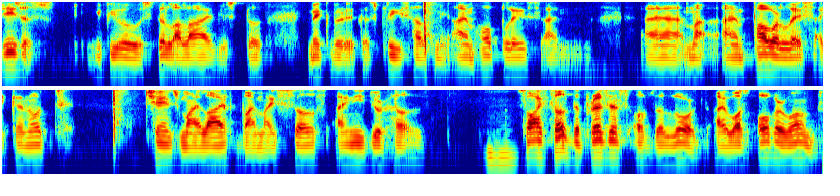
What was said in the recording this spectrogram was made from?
Jesus, if you're still alive, you still make miracles. Please help me. I'm hopeless. I'm uh, I'm powerless. I cannot change my life by myself. I need your help. Mm-hmm. So I felt the presence of the Lord. I was overwhelmed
